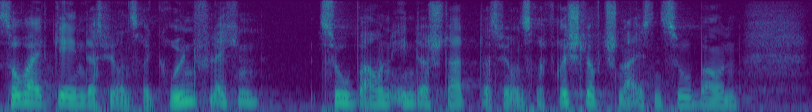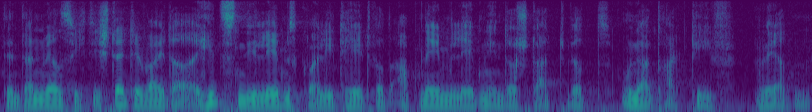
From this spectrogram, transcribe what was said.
so weit gehen, dass wir unsere Grünflächen zubauen in der Stadt, dass wir unsere Frischluftschneisen zubauen, denn dann werden sich die Städte weiter erhitzen, die Lebensqualität wird abnehmen, Leben in der Stadt wird unattraktiv werden.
